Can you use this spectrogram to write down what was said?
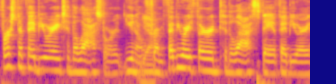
first of February to the last, or you know, Yeah. from February 3rd to the last day of February.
